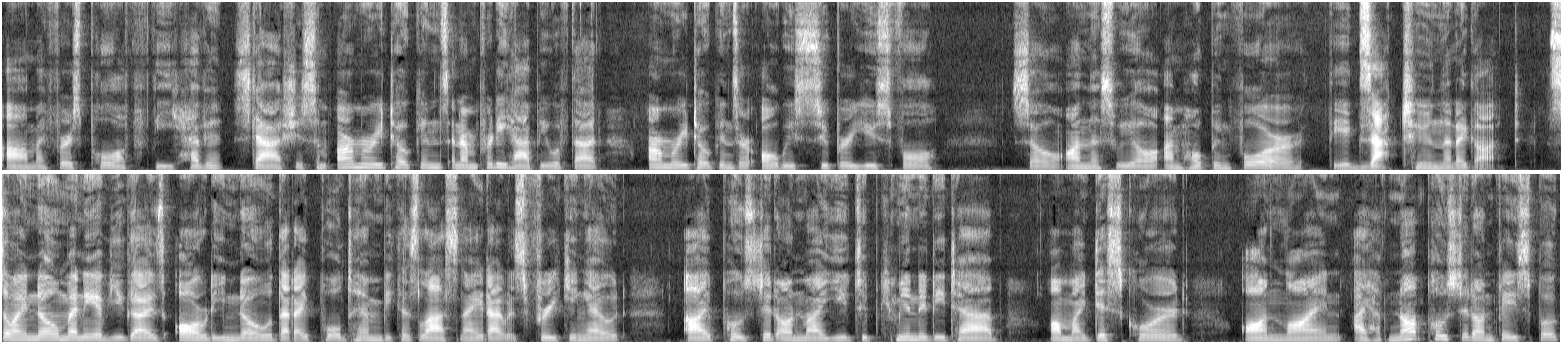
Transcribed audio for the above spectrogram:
Uh, my first pull off of the Heaven stash is some armory tokens, and I'm pretty happy with that. Armory tokens are always super useful. So on this wheel, I'm hoping for the exact toon that I got. So I know many of you guys already know that I pulled him because last night I was freaking out. I posted on my YouTube community tab, on my Discord, online. I have not posted on Facebook,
